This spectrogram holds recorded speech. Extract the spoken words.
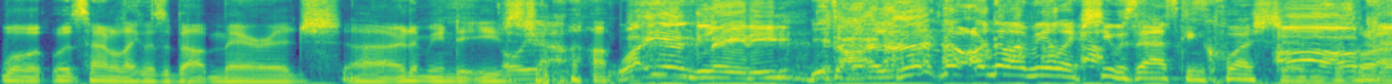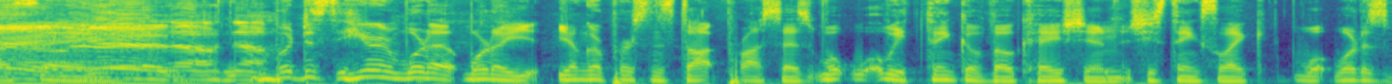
what, what it sounded like was about marriage. Uh, I didn't mean to eavesdrop. yeah. What young lady? Tyler? no, no, I mean like she was asking questions. Oh, is what I was okay, saying. good. No, no. But just hearing what a what a younger person's thought process, what, what we think of vocation, she thinks like, what what does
